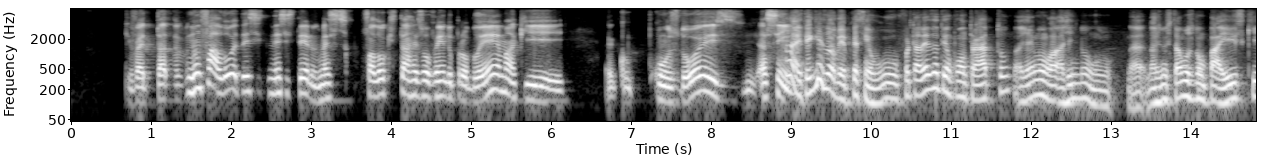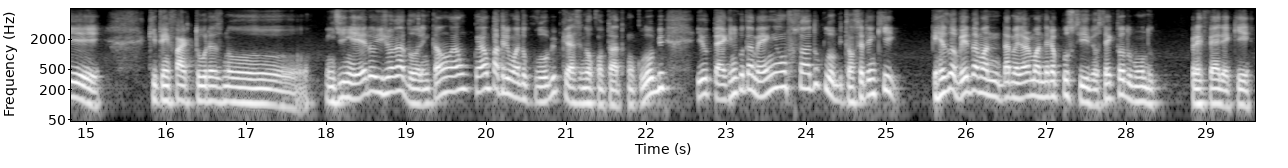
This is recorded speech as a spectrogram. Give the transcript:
que vai tá, não falou desse, nesses termos, mas falou que está resolvendo o problema, que eh, com, com os dois, assim. Ah, tem que resolver, porque assim, o Fortaleza tem um contrato, a gente não, a gente não, né, nós não estamos num país que que tem farturas no em dinheiro e jogador. Então é um, é um patrimônio do clube, porque assinou contrato com o clube, e o técnico também é um funcionário do clube. Então você tem que resolver da, man, da melhor maneira possível. Eu sei que todo mundo prefere aqui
